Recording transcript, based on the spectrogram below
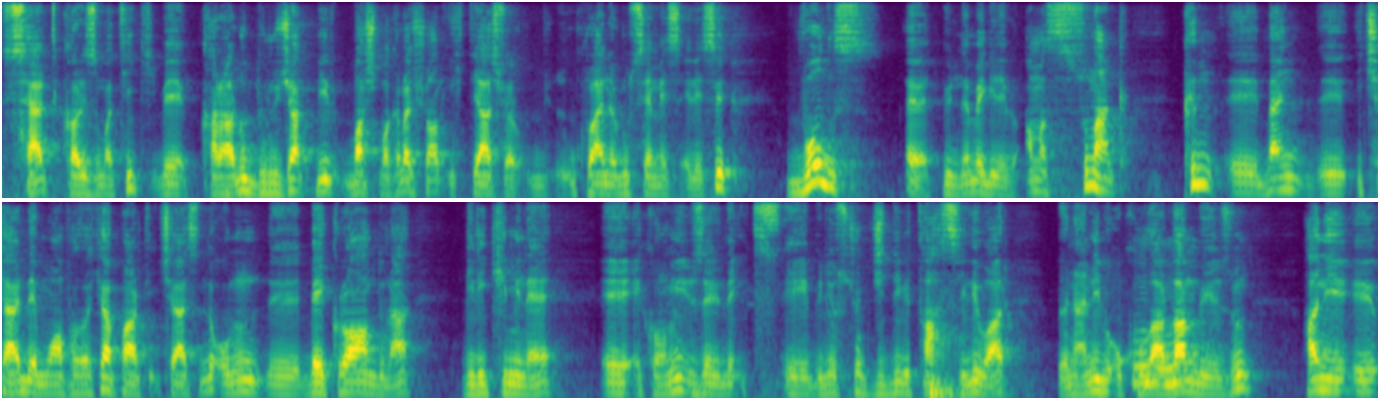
sert, karizmatik ve kararlı duracak bir başbakana şu an ihtiyaç var. Ukrayna-Rusya meselesi. Wallace evet gündeme gelebilir ama Sunak'ın e, ben e, içeride muhafazakar parti içerisinde onun e, background'una, birikimine, e, ekonomi üzerinde e, biliyorsun çok ciddi bir tahsili var. Önemli bir okullardan mezun. Hani e,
